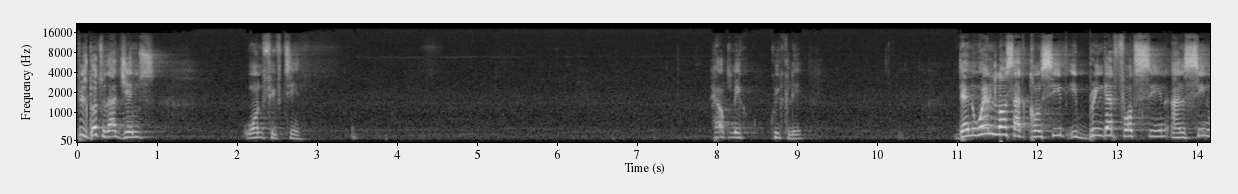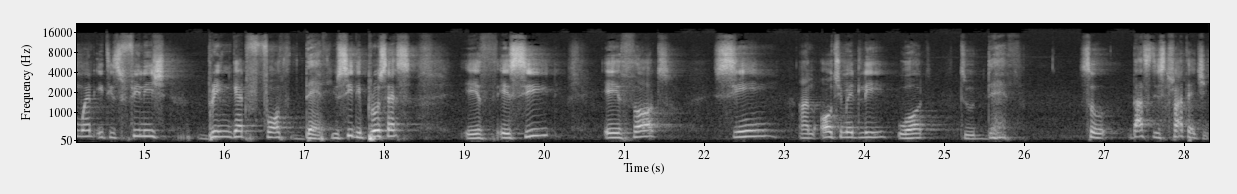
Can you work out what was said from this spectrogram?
Please go to that James 1:15. Help me quickly. Then when lust had conceived, it bringeth forth sin, and sin when it is finished, bringeth forth death. You see the process? A, a seed, a thought, sin, and ultimately what? To death. So that's the strategy.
